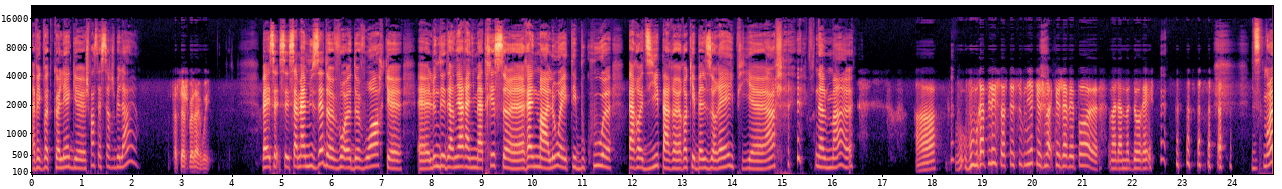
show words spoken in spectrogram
avec votre collègue, je pense, c'est Serge Belair? Serge Belair, oui. Ben, ça m'amusait de, de, voir que l'une des dernières animatrices, Reine Malo, a été beaucoup parodié par euh, Rock et Belles Oreilles, puis euh, hein, finalement. Euh, ah, vous, me rappelez ça, c'est un souvenir que je que j'avais pas, Madame Doré. Dites-moi,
